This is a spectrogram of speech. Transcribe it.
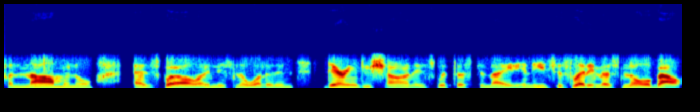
phenomenal as well and it's no other than Darian Dauchan is with us tonight and he's just letting us know about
